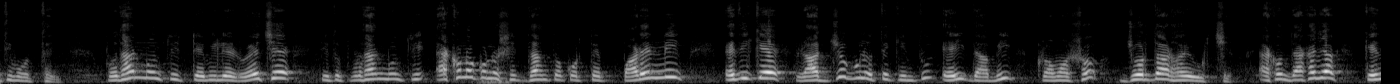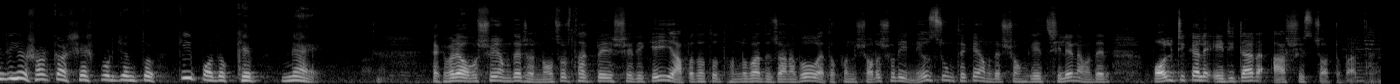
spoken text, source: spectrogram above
ইতিমধ্যেই। প্রধানমন্ত্রীর টেবিলে রয়েছে, কিন্তু প্রধানমন্ত্রী এখনও কোনো সিদ্ধান্ত করতে পারেননি। এদিকে রাজ্যগুলোতে কিন্তু এই দাবি ক্রমশ জোরদার হয়ে উঠছে। এখন দেখা যাক কেন্দ্রীয় সরকার শেষ পর্যন্ত কি পদক্ষেপ নেয়। একেবারে অবশ্যই আমাদের নজর থাকবে সেদিকেই। আপাতত ধন্যবাদ জানাব। এতক্ষণ সরাসরি নিউজ রুম থেকে আমাদের সঙ্গে ছিলেন আমাদের পলিটিক্যাল এডিটার আশিস চট্টোপাধ্যায়।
